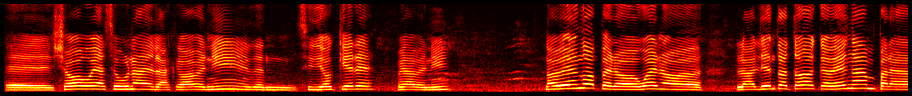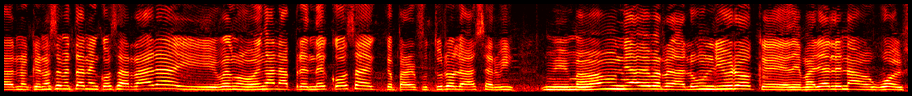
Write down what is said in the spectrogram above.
eh, yo voy a ser una de las que va a venir, si Dios quiere, voy a venir. No vengo, pero bueno, lo aliento a todos que vengan para que no se metan en cosas raras y bueno, vengan a aprender cosas que para el futuro les va a servir. Mi mamá un día me regaló un libro que de María Elena Walsh.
